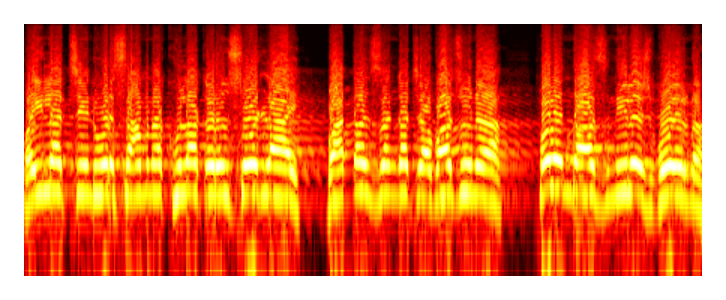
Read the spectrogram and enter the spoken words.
पहिल्या चेंडूवर सामना खुला करून सोडलाय बातान संघाच्या बाजूनं फलंदाज निलेश भोईरनं.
